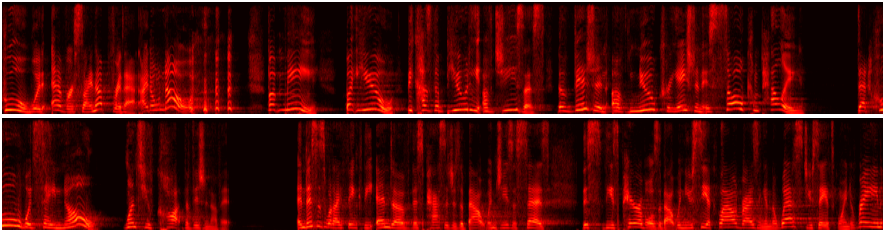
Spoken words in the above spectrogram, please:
Who would ever sign up for that? I don't know. but me, but you, because the beauty of Jesus, the vision of new creation is so compelling that who would say no once you've caught the vision of it? And this is what I think the end of this passage is about when Jesus says this, these parables about when you see a cloud rising in the west, you say it's going to rain.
